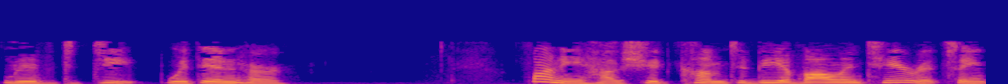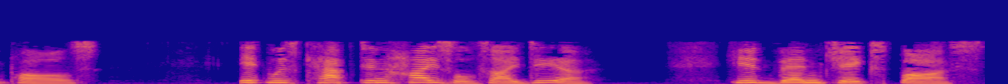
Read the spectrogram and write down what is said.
lived deep within her. Funny how she'd come to be a volunteer at St. Paul's. It was Captain Heisel's idea. He'd been Jake's boss,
